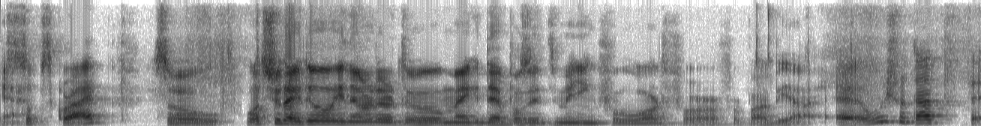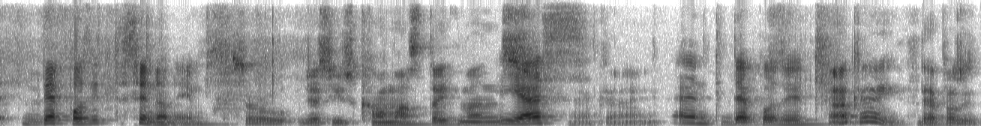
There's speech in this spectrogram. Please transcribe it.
Yeah. subscribed. So what should I do in order to make deposit meaningful word for, for Power BI? Uh, we should add deposit synonyms. So just use comma statements? Yes. Okay. And deposit. Okay, deposit.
